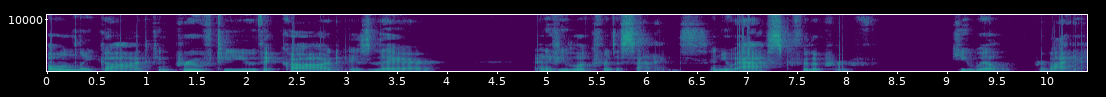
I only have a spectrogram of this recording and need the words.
Only God can prove to you that God is there. And if you look for the signs and you ask for the proof, He will provide it.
